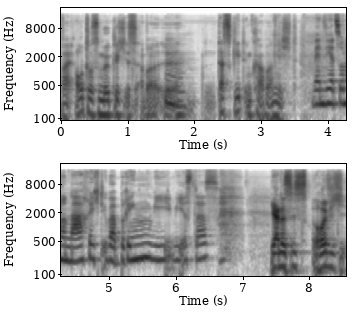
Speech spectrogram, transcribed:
bei Autos möglich ist, aber äh, mhm. das geht im Körper nicht. Wenn Sie jetzt so eine Nachricht überbringen, wie, wie ist das? Ja, das ist häufig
